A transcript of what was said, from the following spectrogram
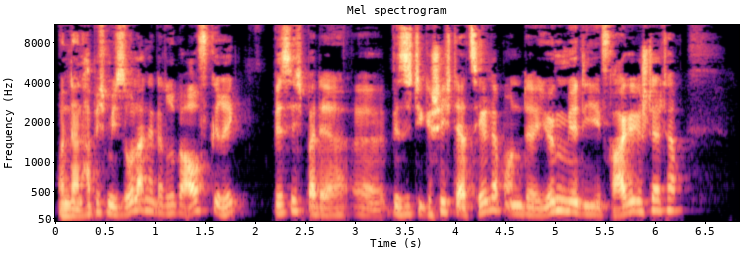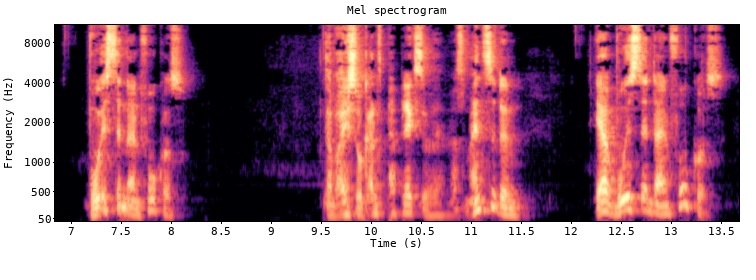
Und dann habe ich mich so lange darüber aufgeregt, bis ich bei der, äh, bis ich die Geschichte erzählt habe und der Jürgen mir die Frage gestellt hat: Wo ist denn dein Fokus? Da war ich so ganz perplex. Was meinst du denn? Ja, wo ist denn dein Fokus?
